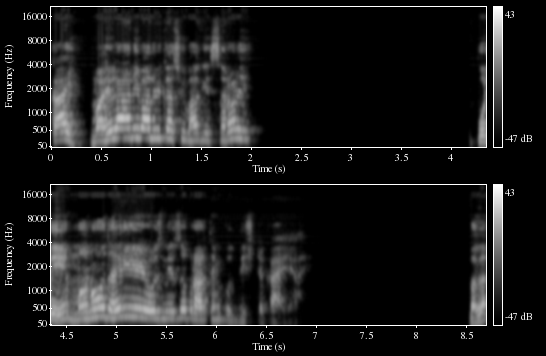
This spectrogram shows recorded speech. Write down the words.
काय? महिला आणि बालविकास विभाग आहे सरळ आहे? पुढे मनोधैर्य योजनेचं प्राथमिक उद्दिष्ट काय आहे? बघा.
